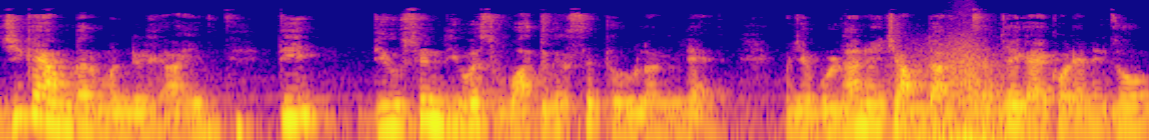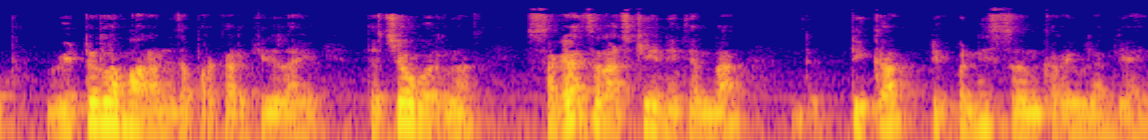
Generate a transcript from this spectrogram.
जी काही आमदार मंडळी आहेत ती दिवसेंदिवस वादग्रस्त ठरू लागलेली आहेत. म्हणजे बुलढाण्याचे आमदार संजय गायकवाड यांनी जो वेटरला मारण्याचा प्रकार केलेला आहे त्याच्यावरनं सगळ्याच राजकीय नेत्यांना टीका टिप्पणी सहन करावी लागली आहे.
